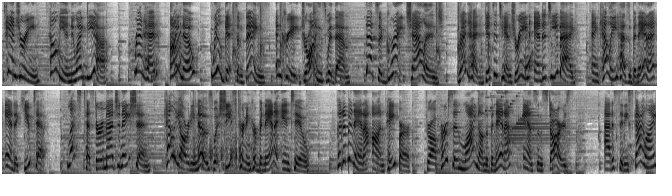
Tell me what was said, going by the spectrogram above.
Tangerine, tell me a new idea. Redhead, I know! We'll get some things and create drawings with them. That's a great challenge! Redhead gets a tangerine and a tea bag, and Kelly has a banana and a Q-tip. Let's test our imagination. Kelly already knows what she's turning her banana into. Put a banana on paper. Draw a person lying on the banana and some stars. Add a city skyline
